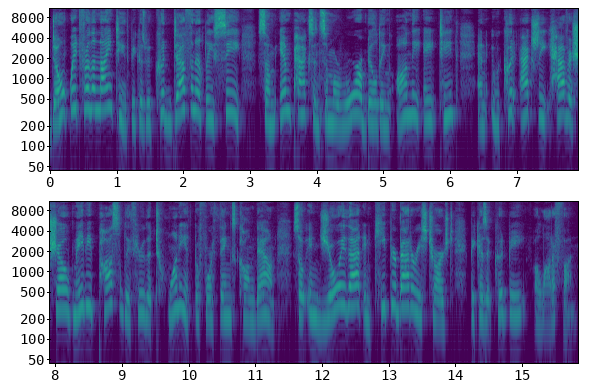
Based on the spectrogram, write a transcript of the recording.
don't wait for the 19th because we could definitely see some impacts and some aurora building on the 18th. And we could actually have a show maybe possibly through the 20th before things calm down. So enjoy that and keep your batteries charged because it could be a lot of fun.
